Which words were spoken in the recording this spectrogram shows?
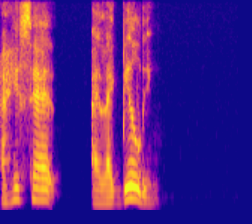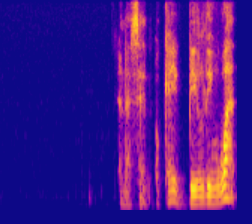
and he said i like building and i said okay building what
